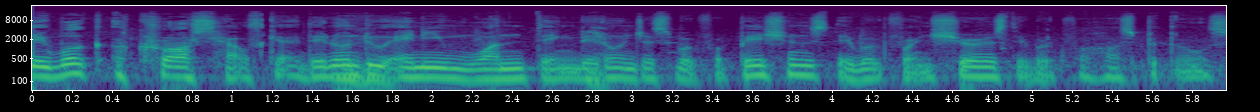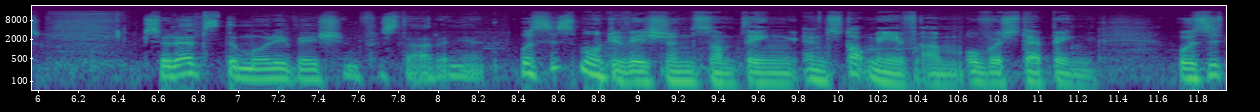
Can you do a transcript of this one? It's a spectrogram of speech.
they work across healthcare. They don't do mm-hmm. any one thing. They don't just work for patients, they work for insurers, they work for hospitals. So that's the motivation for starting it. Was this motivation something, and stop me if I'm overstepping, was it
